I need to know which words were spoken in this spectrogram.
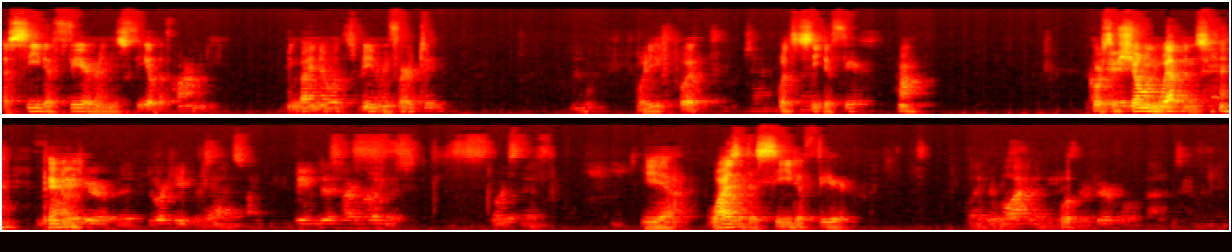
a seed of fear in this field of harmony. Anybody know what's being referred to? What do you put? What's the seed of fear? Huh? Of course, they're showing weapons. Apparently. Behavior of the doorkeepers and being disharmonious towards them. Yeah. Why is it the seed of fear? Like they're blocking them because they're fearful about who's coming in.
